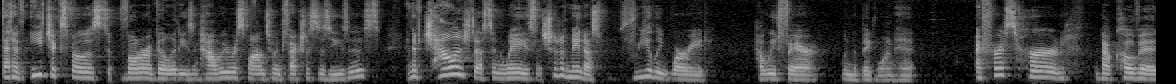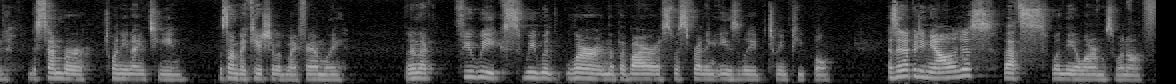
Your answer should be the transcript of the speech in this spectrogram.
that have each exposed vulnerabilities in how we respond to infectious diseases and have challenged us in ways that should have made us really worried how we'd fare when the big one hit. I first heard about COVID in December 2019. I was on vacation with my family. And in a few weeks, we would learn that the virus was spreading easily between people. As an epidemiologist, that's when the alarms went off.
